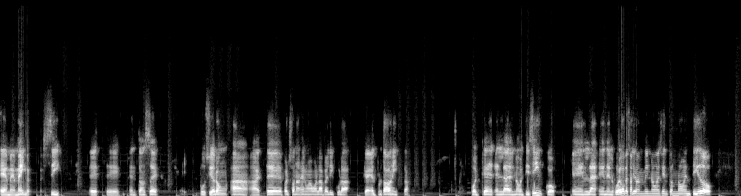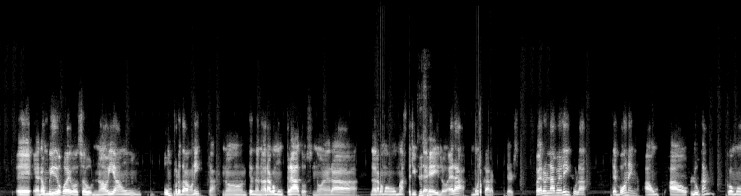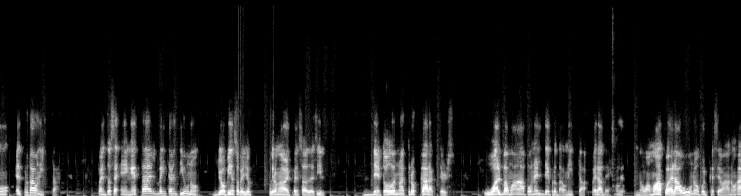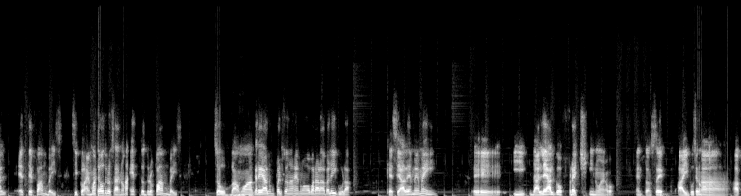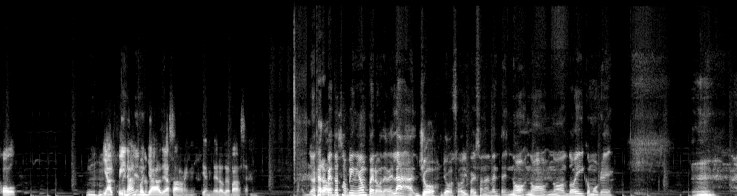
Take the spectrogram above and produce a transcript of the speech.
MMA, sí. Este, entonces, pusieron a, este personaje nuevo en la película, que es el protagonista, porque en la del 95, en, la, en el juego que salió en 1992, eh, era un videojuego, so no había un, protagonista, no entiendes, no era como un Kratos, no era, no era como un Master Chief de Halo, era muchos characters. Pero en la película te ponen a, un, a Lucan como el protagonista. Pues entonces, en esta del 2021, yo pienso que ellos pudieron haber pensado decir, de todos nuestros characters, ¿cuál vamos a poner de protagonista? Espérate, no vamos a coger a uno porque se va a enojar este fanbase. Si cogemos a este otro, se va a enojar este otro fanbase. So, vamos a crear un personaje nuevo para la película que sea de MMA eh, y darle algo fresh y nuevo. Entonces, ahí pusieron a, a Cole. Y al final, pues ya, ya saben, entiende lo que pasa. Yo respeto su opinión, pero de verdad, yo, yo soy personalmente, no, no, no doy como que.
